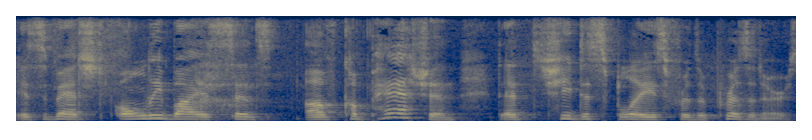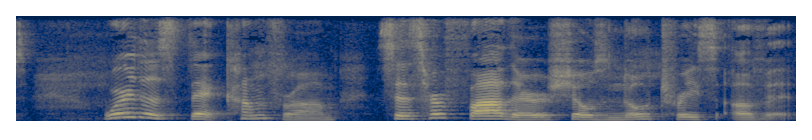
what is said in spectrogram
is matched only by a sense of compassion that she displays for the prisoners. Where does that come from? Since her father shows no trace of it.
